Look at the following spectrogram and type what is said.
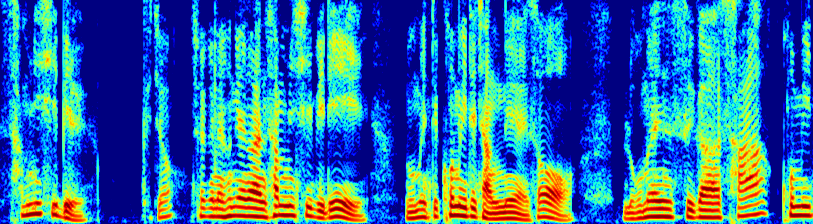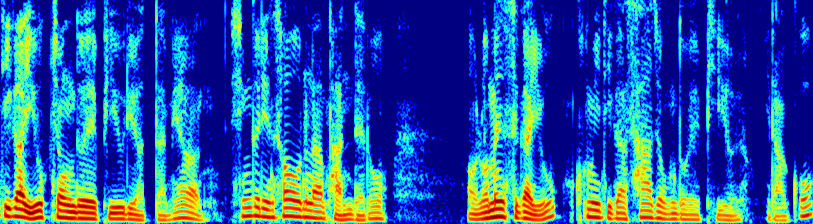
30일. 그죠? 최근에 흥행한 30일이 로맨틱 코미디 장르에서 로맨스가 4, 코미디가 6 정도의 비율이었다면 싱글 인 서울은 반대로 어, 로맨스가 6, 코미디가 4 정도의 비율이라고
